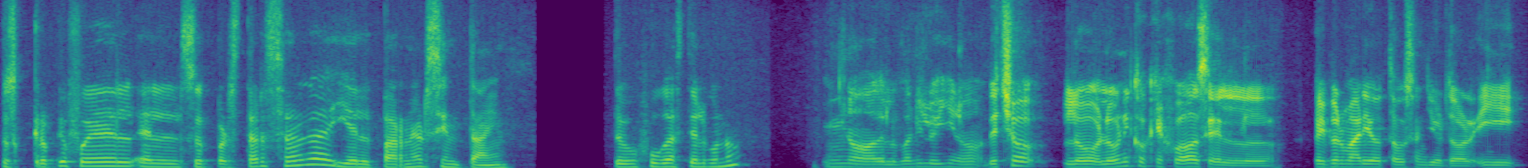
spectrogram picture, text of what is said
Pues creo que fue el, Superstar Saga y el Partners in Time. ¿Tú jugaste alguno? No, de los Mario Luigi no. De hecho, lo, único que he jugado es el Paper Mario Thousand Year Door y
